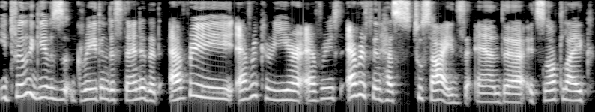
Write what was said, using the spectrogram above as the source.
it really gives great understanding that every every career every everything has two sides and uh, it's not like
